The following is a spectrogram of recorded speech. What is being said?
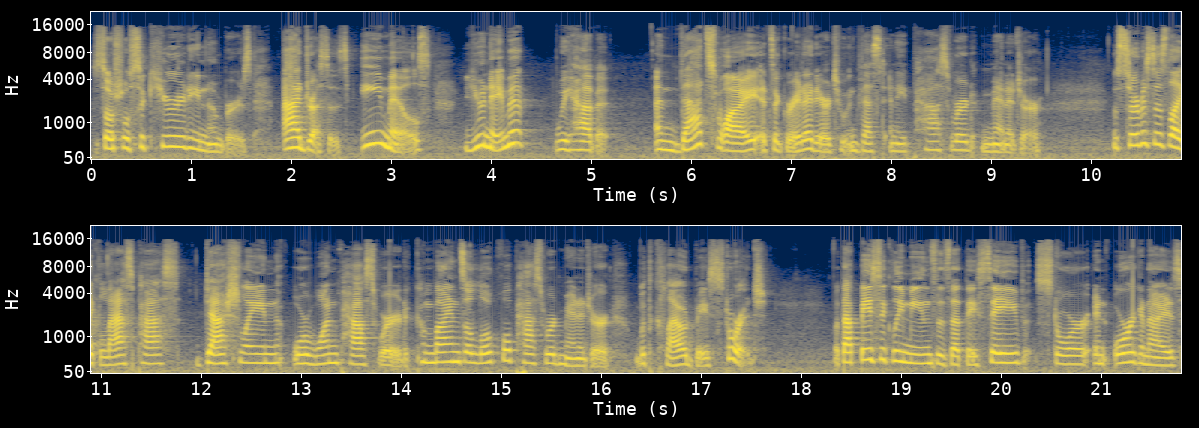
social security numbers, addresses, emails, you name it, we have it. And that's why it's a great idea to invest in a password manager. Services like LastPass, Dashlane, or 1Password combines a local password manager with cloud-based storage. What that basically means is that they save, store, and organize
